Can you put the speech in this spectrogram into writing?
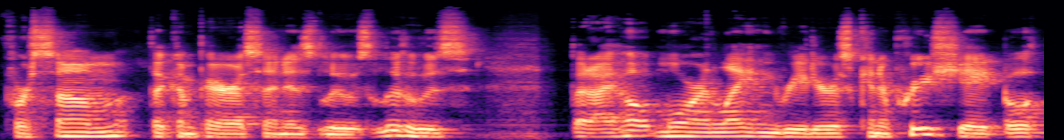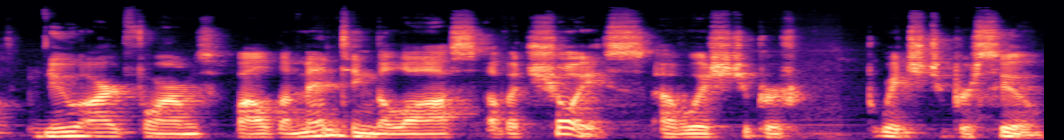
For some, the comparison is lose lose, but I hope more enlightened readers can appreciate both new art forms while lamenting the loss of a choice of which to, per- which to pursue.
